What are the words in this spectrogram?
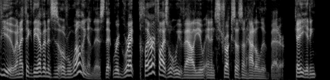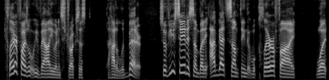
view, and I think the evidence is overwhelming in this, that regret clarifies what we value and instructs us on how to live better. Okay, it in- clarifies what we value and instructs us how to live better. So if you say to somebody, "I've got something that will clarify what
